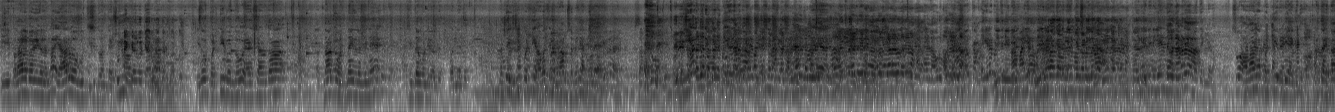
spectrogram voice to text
ಈ ಫಲಾನುಭವಿಗಳನ್ನ ಯಾರು ಗುರುತಿಸಿದ್ದು ಅಂತ ಸುಮ್ಮನೆ ಕೇಳಬೇಕು ಯಾರು ಮಾತಾಡಬಾರ್ದು. ಇದು ಪಟ್ಟಿ ಬಂದು ಎರಡ್ ಸಾವಿರದ ಹದಿನಾಲ್ಕು ಹದಿನೈದರಲ್ಲಿನೇ ಸಿದ್ಧಗೊಂಡಿರೋದು ಒಂದೇದು. ಮತ್ತೆ ಈ ಪಟ್ಟಿ ಅವತ್ತಿನ ಗ್ರಾಮ ಸಭೆಯಲ್ಲಿ ಅನುಮೋದನೆ ಆಗಿದೆ. ಹೇಳ್ಬಿಡ್ತೀನಿ. ಸೊ ಆವಾಗ ಪಟ್ಟಿ ರೆಡಿ ಆಗಿದೆ ಅರ್ಥ ಆಯ್ತಾ?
